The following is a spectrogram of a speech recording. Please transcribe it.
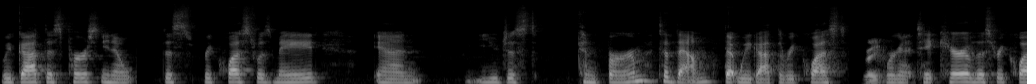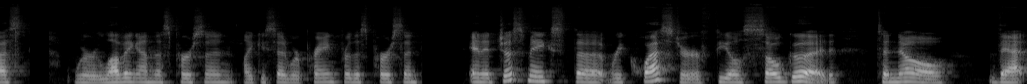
we've got this person, you know, this request was made, and you just confirm to them that we got the request. Right. We're going to take care of this request. We're loving on this person. Like you said, we're praying for this person. And it just makes the requester feel so good to know that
